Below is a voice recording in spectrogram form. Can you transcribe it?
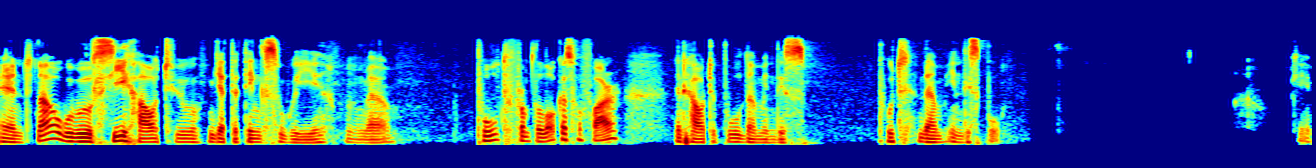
And now we will see how to get the things we uh, pulled from the locker so far and how to pull them in this, put them in this pool. Okay,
